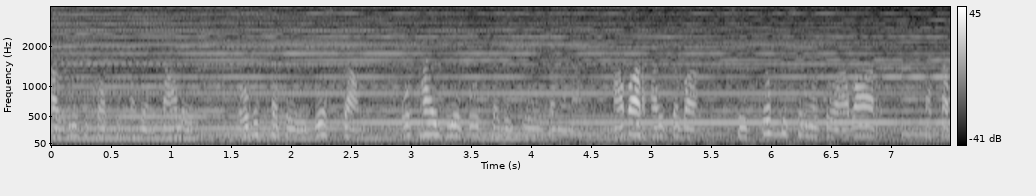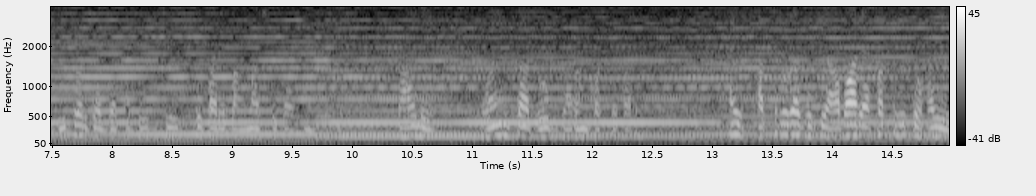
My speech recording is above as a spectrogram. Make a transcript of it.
রাজনীতি করতে থাকেন, তাহলে ভবিষ্যতে এই দেশটা কোথায় গিয়ে পৌঁছাবে, কেউ জানে আবার হয়তো বা সেই চব্বিশের মতো আবার একটা বিপর্যয় দেখা দিতে পারে বাংলাদেশের রাজনীতি। তাহলে ভয়ঙ্কর রূপ ধারণ করতে পারে। এই ছাত্ররা যদি আবার একত্রিত হয়ে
